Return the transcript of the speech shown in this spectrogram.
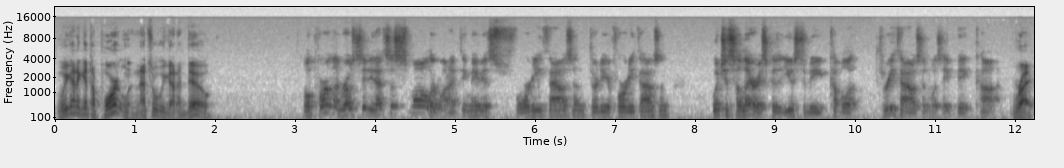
We got to get to Portland. That's what we got to do. Well, Portland Rose City, that's a smaller one. I think maybe it's 40,000, 30 or 40,000. which is hilarious because it used to be a couple of three thousand was a big con. Right.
